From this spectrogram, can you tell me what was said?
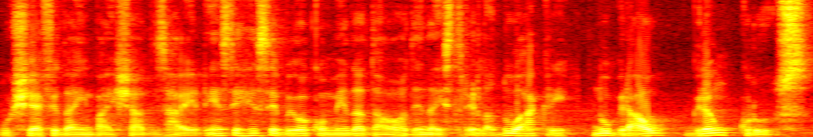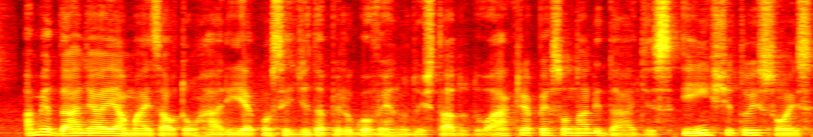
O chefe da embaixada israelense recebeu a comenda da Ordem da Estrela do Acre no grau Grão Cruz. A medalha é a mais alta honraria concedida pelo governo do estado do Acre a personalidades e instituições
